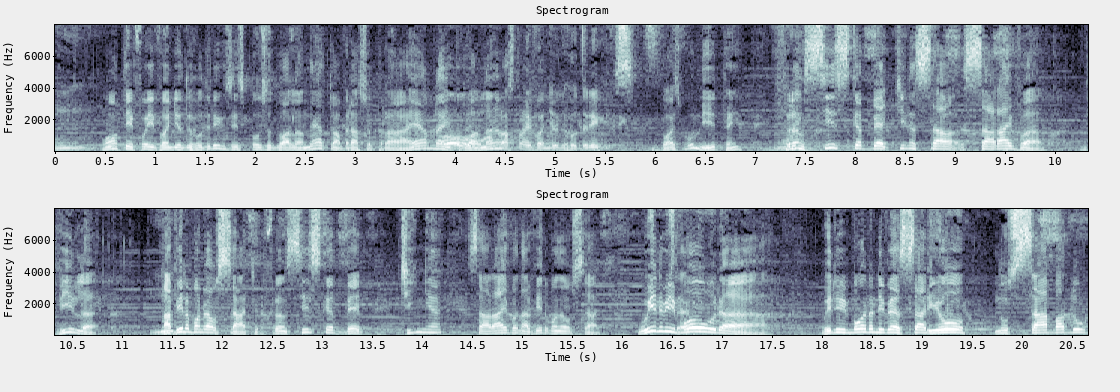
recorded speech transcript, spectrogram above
Hum. Ontem foi Ivanildo Rodrigues, esposa do Alan Neto. Um abraço para ela oh, e para o Alan. Um abraço para Ivanildo Rodrigues. Voz bonita, hein? Francisca Betina Sa Saraiva Vila, na Vila Manuel Sátiro. Francisca Betinha Saraiva, na Vila Manuel Sátiro. William Moura. William Moura aniversariou no sábado.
